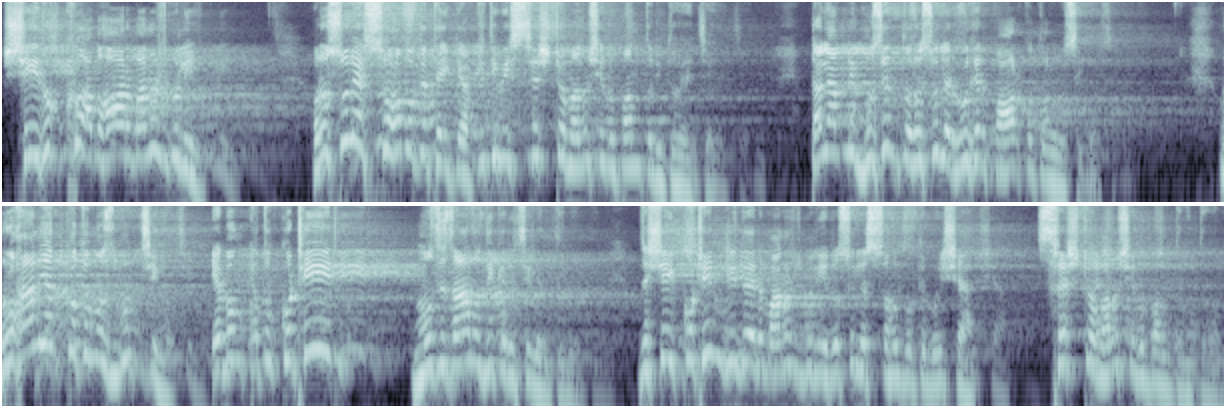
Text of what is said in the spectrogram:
সেই রুক্ষ আবহাওয়ার মানুষগুলি রসুলের সহমতে থেকে পৃথিবীর শ্রেষ্ঠ মানুষে রূপান্তরিত হয়েছে। তাহলে আপনি বুঝেন তো রসুলের রুহের পাওয়ার কত বড় ছিল? রুহানিয়ত কত মজবুত ছিল এবং কত কঠিন মজেজার অধিকারী ছিলেন তিনি। যে সেই কঠিন হৃদয়ের মানুষগুলি রসুলের সহবতে বৈশা শ্রেষ্ঠ মানুষে রূপান্তরিত হল।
